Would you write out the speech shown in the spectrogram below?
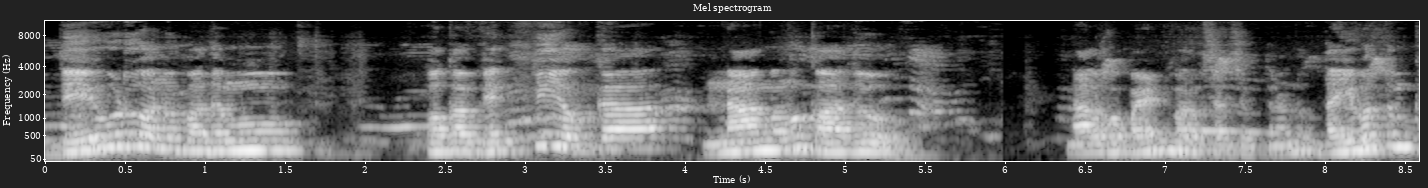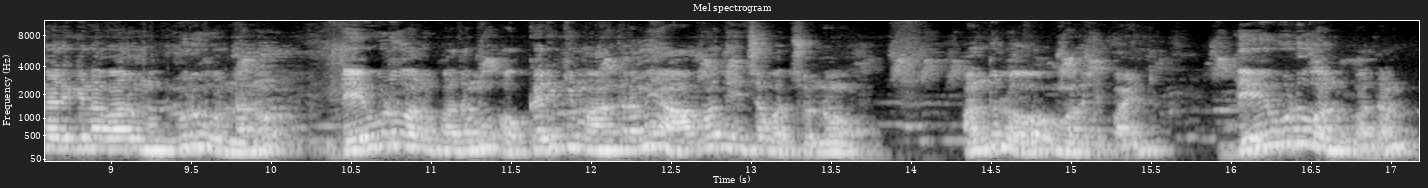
దేవుడు అను పదము ఒక వ్యక్తి యొక్క నామము కాదు. నాలుగో పాయింట్ మరొకసారి చెప్తున్నాను. దైవత్వం కలిగిన వారు ముగ్గురు ఉన్నను దేవుడు అను పదము ఒక్కరికి మాత్రమే ఆపాదించవచ్చును. అందులో మొదటి పాయింట్ దేవుడు అను పదం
